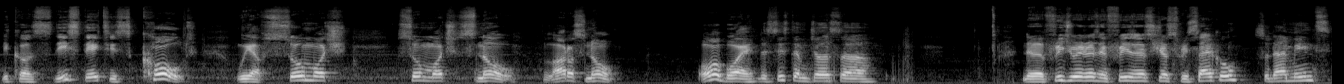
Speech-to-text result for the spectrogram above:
because this state is cold. We have so much so much snow a lot of snow oh boy the system just uh, the refrigerators and freezers just recycle so that means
